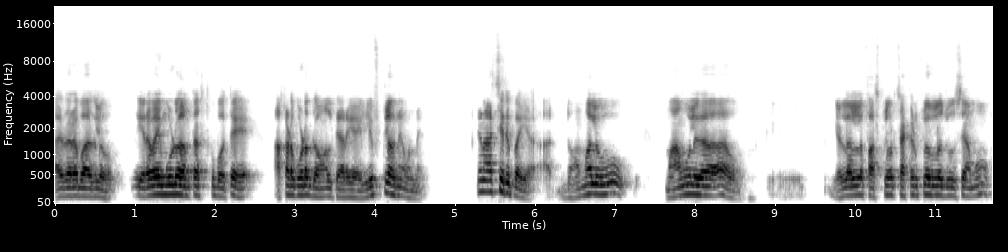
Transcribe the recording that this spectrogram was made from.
హైదరాబాద్లో ఇరవై మూడు అంతస్తుకు పోతే అక్కడ కూడా దోమలు తెరగాయి లిఫ్ట్లోనే ఉన్నాయి. నేను ఆశ్చర్యపోయా. దోమలు మామూలుగా ఇళ్ళల్లో ఫస్ట్ ఫ్లోర్ సెకండ్ ఫ్లోర్లో చూసాము.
